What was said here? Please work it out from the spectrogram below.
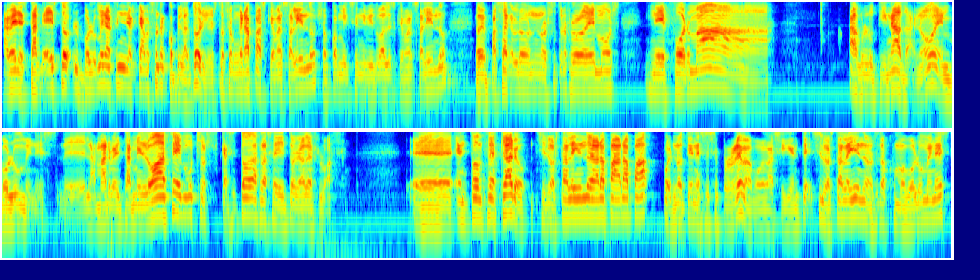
a ver, está, esto, el volumen al fin y al cabo es un recopilatorio. Estos son grapas que van saliendo, son cómics individuales que van saliendo. Lo que pasa es que nosotros lo leemos de forma aglutinada, ¿no? En volúmenes. Eh, la Marvel también lo hace, muchos, casi todas las editoriales lo hacen. Eh, entonces, claro, si lo estás leyendo de grapa a grapa, pues no tienes ese problema, porque la siguiente, si lo estás leyendo nosotros como volúmenes,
